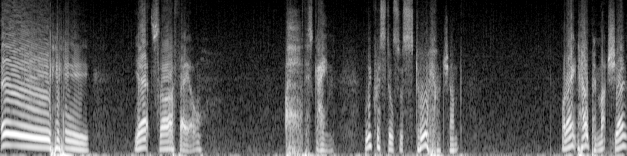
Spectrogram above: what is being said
Hey! yeah, so I fail. Oh, this game. Blue crystals restore your jump. Well, I ain't helping much, yo.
